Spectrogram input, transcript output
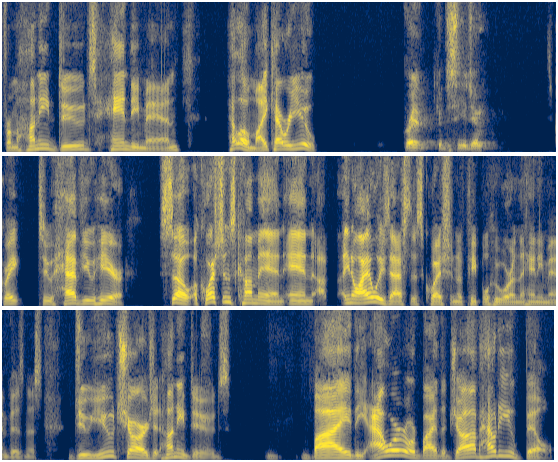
from Honey Dudes Handyman. Hello, Mike. How are you? Great. Good to see you, Jim. It's great to have you here. So, a question's come in, and uh, you know, I always ask this question of people who are in the handyman business: Do you charge at Honey Dudes by the hour or by the job? How do you bill?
